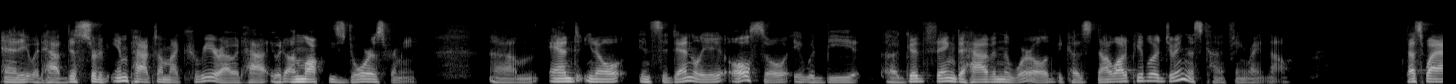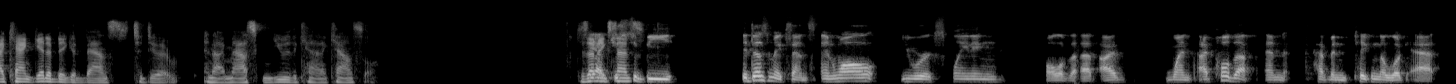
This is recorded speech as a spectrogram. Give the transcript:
and it would have this sort of impact on my career. I would have it would unlock these doors for me. Um, and you know incidentally also it would be a good thing to have in the world because not a lot of people are doing this kind of thing right now. That's why i can't get a big advance to do it and i'm asking you the canada council. Does that yeah, make sense to be it does make sense. And while you were explaining all of that, I went, I pulled up and have been taking a look at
